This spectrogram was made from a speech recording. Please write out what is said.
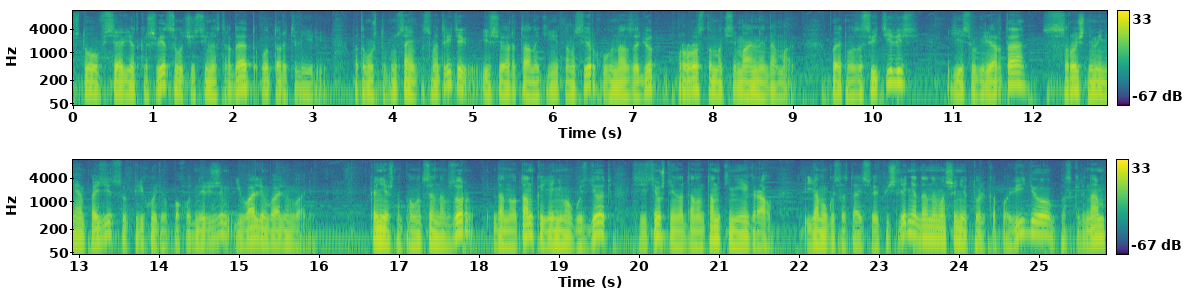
что вся ветка Швеции очень сильно страдает от артиллерии. Потому что, вы сами посмотрите, если арта накинет нам сверху, у нас зайдет просто максимальный дамаг. Поэтому засветились, есть в игре арта, срочно меняем позицию, переходим в походный режим и валим, валим, валим. Конечно, полноценный обзор данного танка я не могу сделать, в связи с тем, что я на данном танке не играл. я могу составить свое впечатление о данной машине только по видео, по скринам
